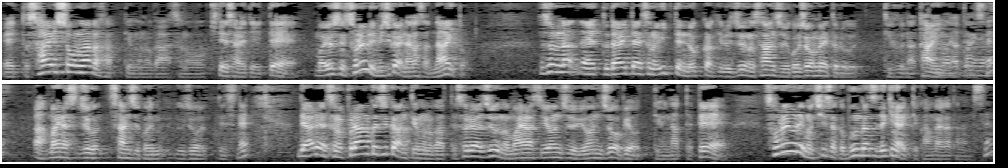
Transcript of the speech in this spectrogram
えっと、最小の長さっていうものがその規定されていて、まあ、要するにそれより短い長さはないと。それな、えっと、大体その 1.6×10 の35乗メートルっていうふうな単位になってるんですね。あ、マイナス35乗ですね。で、あるいはそのプランク時間っていうものがあって、それは10のマイナス44乗秒っていうふうになってて、それよりも小さく分割できないっていう考え方なんですね。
